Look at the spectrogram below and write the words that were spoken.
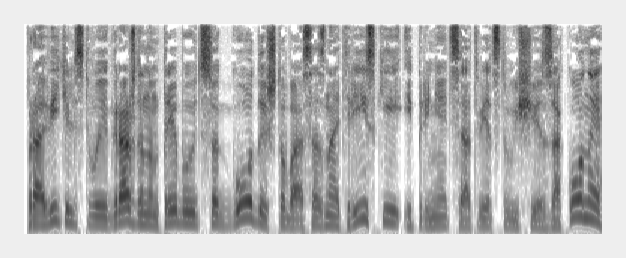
Правительству и гражданам требуются годы, чтобы осознать риски и принять соответствующие законы.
